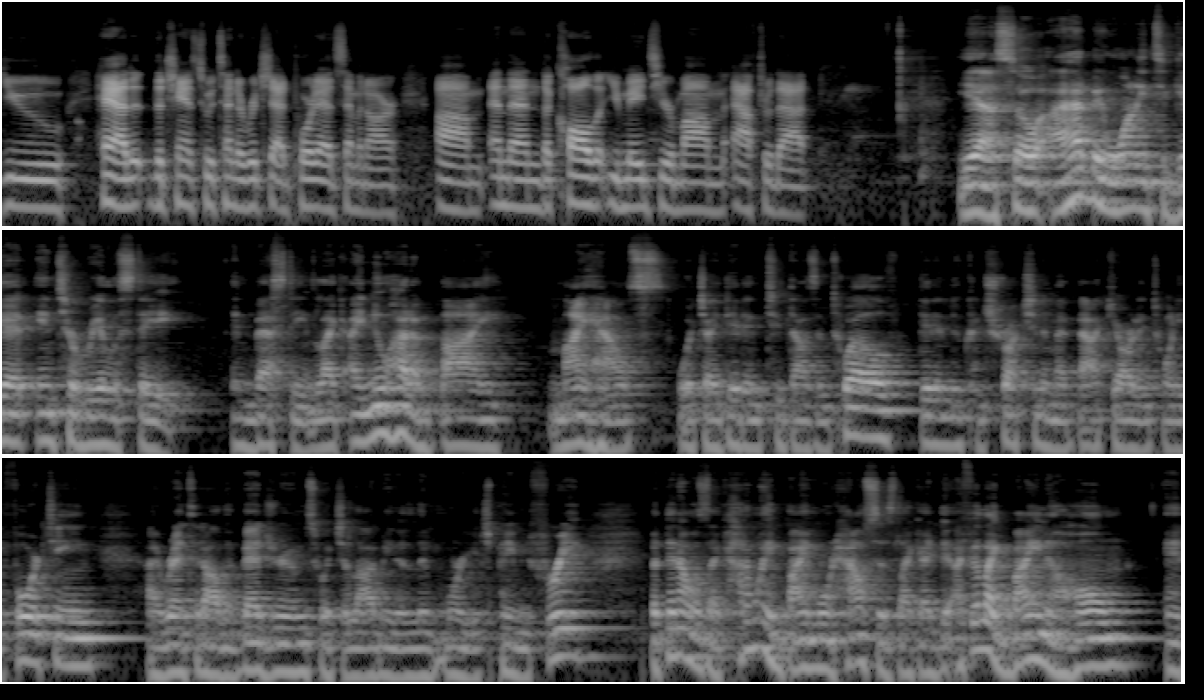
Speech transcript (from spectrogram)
you had the chance to attend a Rich Dad Poor Dad seminar, um, and then the call that you made to your mom after that. Yeah. So I had been wanting to get into real estate investing. Like I knew how to buy my house, which I did in 2012, did a new construction in my backyard in 2014. I rented all the bedrooms, which allowed me to live mortgage payment free. But then I was like, how do I buy more houses like I did? I feel like buying a home and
